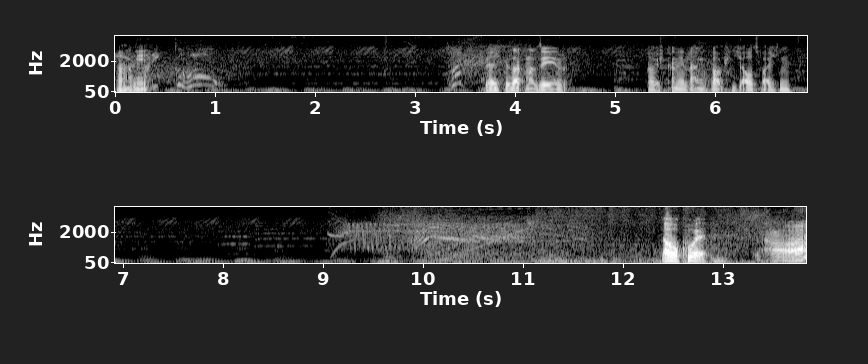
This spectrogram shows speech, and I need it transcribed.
Okay. Ehrlich gesagt mal sehen. Aber ich kann den Angriff glaube ich nicht ausweichen. Oh cool. Ah.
